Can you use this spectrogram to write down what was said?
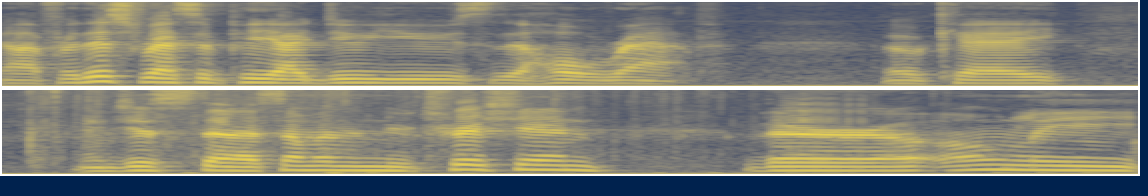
Uh, for this recipe, I do use the whole wrap. Okay, and just uh, some of the nutrition. They're only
